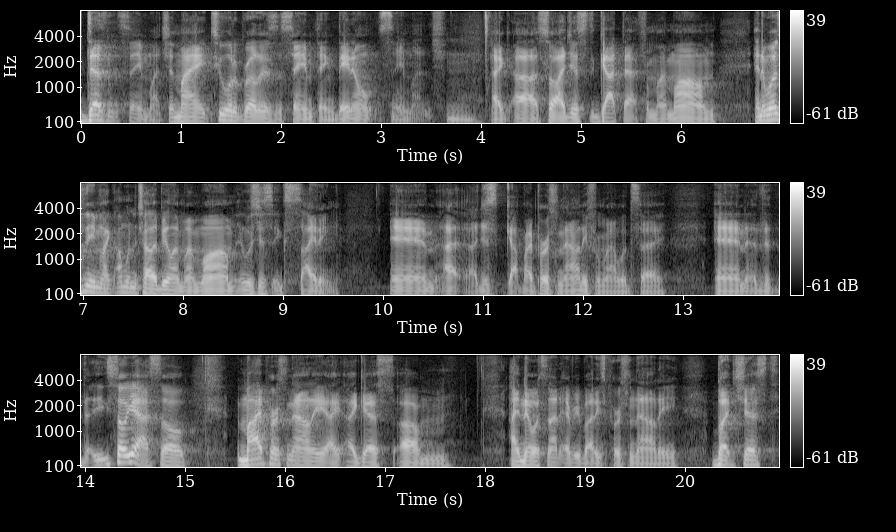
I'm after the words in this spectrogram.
doesn't say much. And my two older brothers, the same thing. They don't say much. Like, uh, so I just got that from my mom. And it wasn't even like, I'm going to try to be like my mom. It was just exciting. And I, I just got my personality from her, I would say. And th- th- so, yeah, so my personality, I, I guess, um, I know it's not everybody's personality, but just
